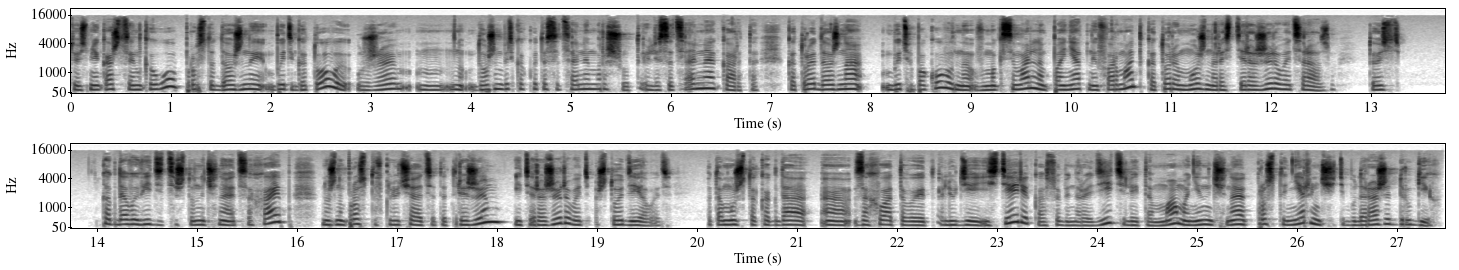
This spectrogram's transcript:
то есть, мне кажется, НКО просто должны быть готовы уже, ну, должен быть какой-то социальный маршрут или социальная карта, которая должна быть упакована в максимально понятный формат, который можно растиражировать сразу. То есть когда вы видите, что начинается хайп, нужно просто включать этот режим и тиражировать, что делать. Потому что когда э, захватывает людей истерика, особенно родителей, там, мам, они начинают просто нервничать и будоражить других.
